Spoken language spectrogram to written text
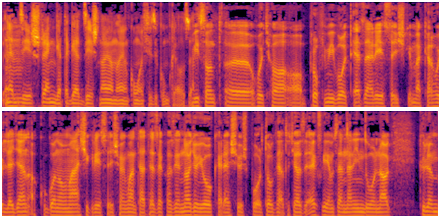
edzés, mm. rengeteg edzés, nagyon-nagyon komoly fizikum kell hozzá. Viszont, hogyha a profi mi volt ezen része is meg kell, hogy legyen, akkor gondolom a másik része is megvan. Tehát ezek azért nagyon jó kereső sportok, tehát hogyha az X Games-en indulnak különböző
